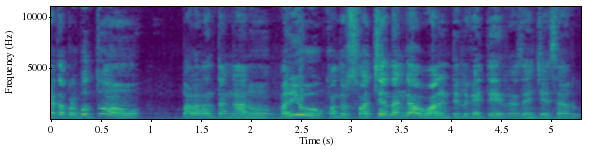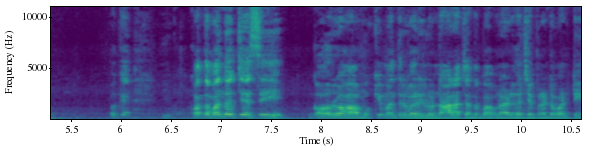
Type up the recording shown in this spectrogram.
గత ప్రభుత్వం బలవంతంగాను మరియు కొందరు స్వచ్ఛందంగా వాలంటీర్లకు అయితే రిజైన్ చేశారు. ఓకే? కొంతమంది వచ్చేసి గౌరవ ముఖ్యమంత్రి వర్యులు నారా చంద్రబాబు నాయుడు గారు చెప్పినటువంటి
